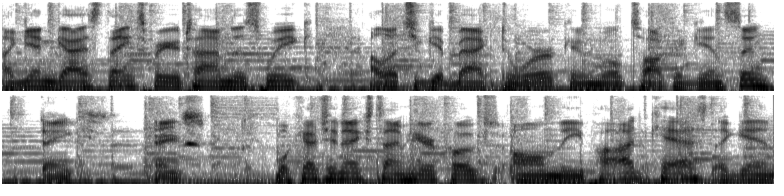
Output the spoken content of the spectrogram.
again, guys, thanks for your time this week. I'll let you get back to work and we'll talk again soon. Thanks. Thanks. We'll catch you next time here, folks, on the podcast. Again,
